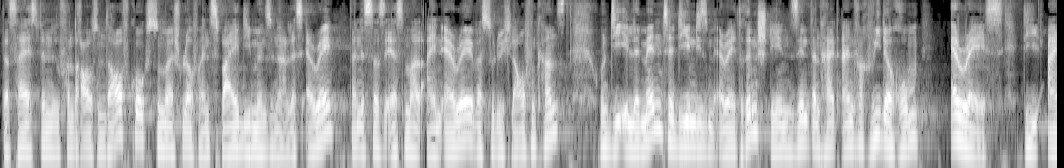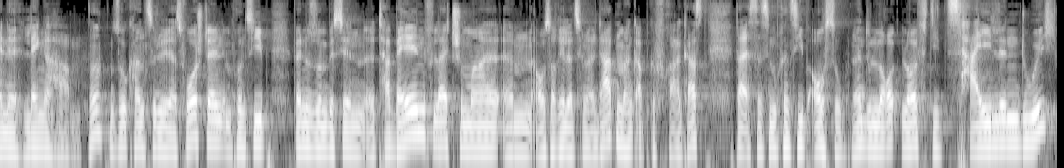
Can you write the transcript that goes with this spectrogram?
Das heißt, wenn du von draußen drauf guckst, zum Beispiel auf ein zweidimensionales Array, dann ist das erstmal ein Array, was du durchlaufen kannst und die Elemente, die in diesem Array drinstehen, sind dann halt einfach wiederum Arrays, die eine Länge haben. Ne? So kannst du dir das vorstellen. Im Prinzip, wenn du so ein bisschen äh, Tabellen vielleicht schon mal ähm, aus der relationalen Datenbank abgefragt hast, da ist das im Prinzip auch so. Ne? Du läufst die Zeilen durch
